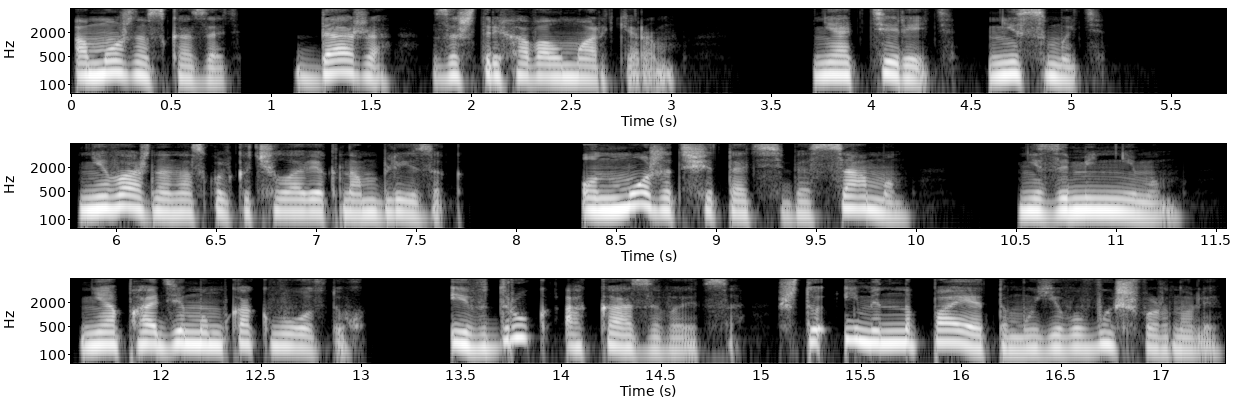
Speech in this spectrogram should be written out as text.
а можно сказать, даже заштриховал маркером. Не оттереть, не смыть. Неважно, насколько человек нам близок. Он может считать себя самым незаменимым, необходимым как воздух, и вдруг оказывается, что именно поэтому его вышвырнули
